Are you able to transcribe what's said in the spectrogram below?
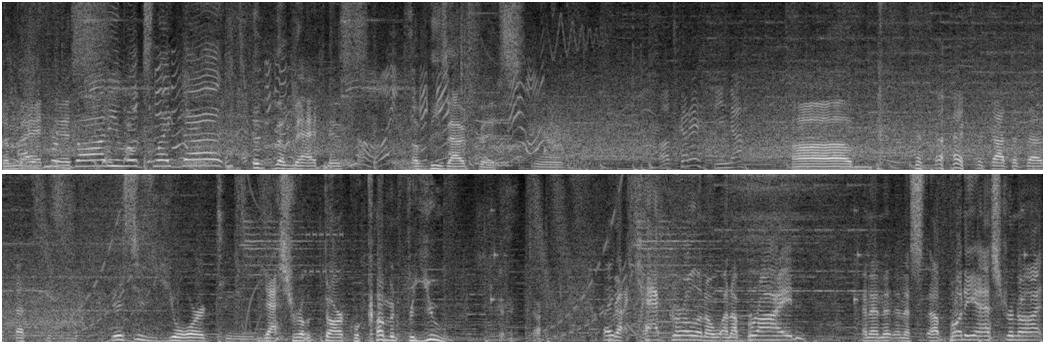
the madness. I madness. forgot he looks like that. the madness of these outfits. Um, I forgot that, that that's just, this is your team. Yashiro Dark, we're coming for you. we got a cat girl and a, and a bride, and, then and a, a bunny astronaut.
